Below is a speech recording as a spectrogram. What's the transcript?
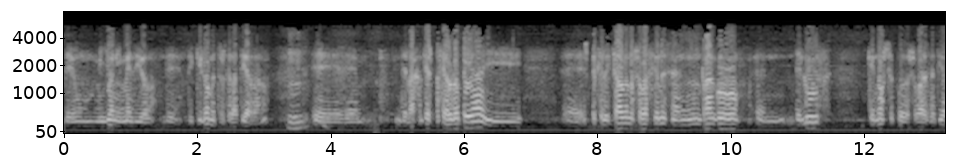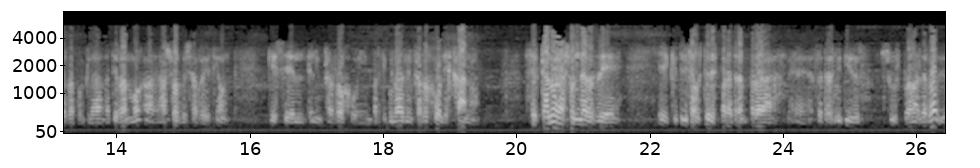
de un millón y medio de, kilómetros de la Tierra, ¿no? Mm. Eh, de la Agencia Espacial Europea y eh, especializado en observaciones en un rango de luz que no se puede observar desde Tierra porque la, Tierra absorbe esa radiación, que es el, infrarrojo, y en particular el infrarrojo lejano, cercano a las ondas de, eh, que utilizan ustedes para, para eh, retransmitir sus programas de radio,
